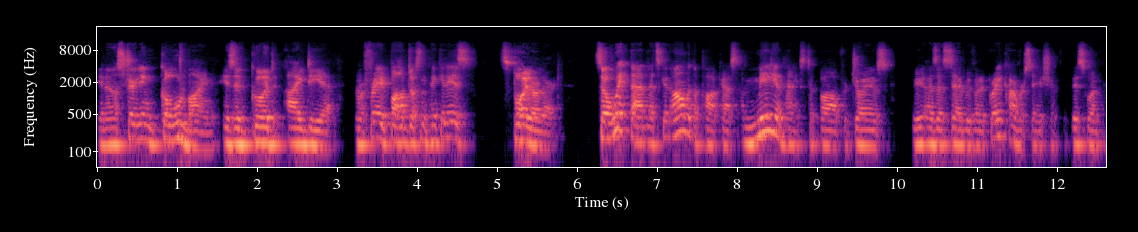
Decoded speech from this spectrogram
in an Australian gold mine is a good idea. I'm afraid Bob doesn't think it is. Spoiler alert. So, with that, let's get on with the podcast. A million thanks to Bob for joining us. As I said, we've had a great conversation for this one,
